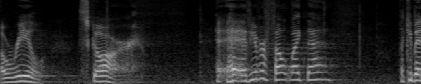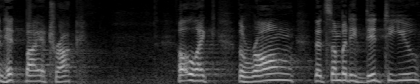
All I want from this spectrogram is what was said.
a real scar. Have you ever felt like that? Like you've been hit by a truck? Uh, like the wrong that somebody did to you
